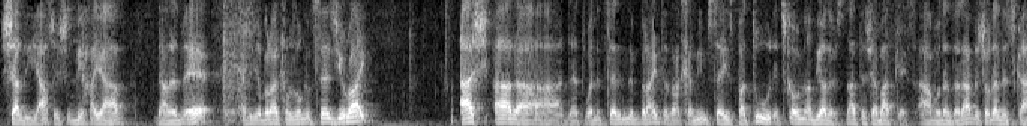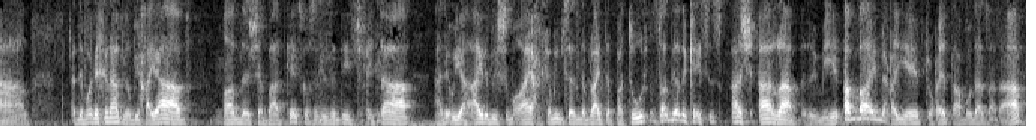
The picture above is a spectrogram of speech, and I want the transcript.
shaliyah, so it should be chayav. Dalad ve'eh. And the Gemara comes along and says, you're right. Ash'ara, that when it's said in the Braita that Rachamim says patur, it's going on the others, not the Shabbat case. Avodah zarah v'shona niskal. And therefore, Nechanab, you'll be chayav on the Shabbat case because it is indeed shechita and Shmuel Hakamim said in the Braita Patur. It's on the other cases. Ash'ara Rabbi Meir Amai Mechayev Shochet Avodah Zarah.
